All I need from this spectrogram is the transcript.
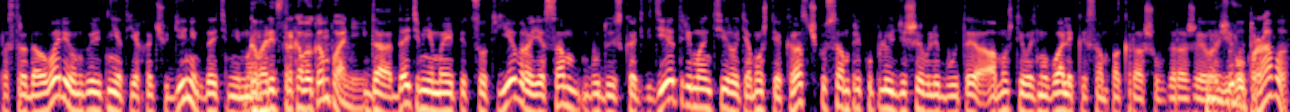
Пострадал в аварии, он говорит, нет, я хочу денег, дайте мне... Мои... Говорит страховой компании. Да, дайте мне мои 500 евро, я сам сам буду искать, где отремонтировать, а может, я красочку сам прикуплю, дешевле будет, э, а может, я возьму валик и сам покрашу в гараже. Ну, его право?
